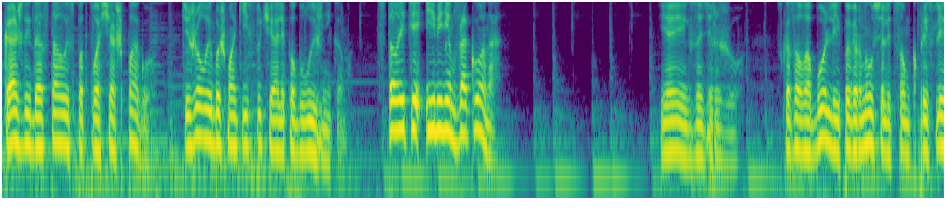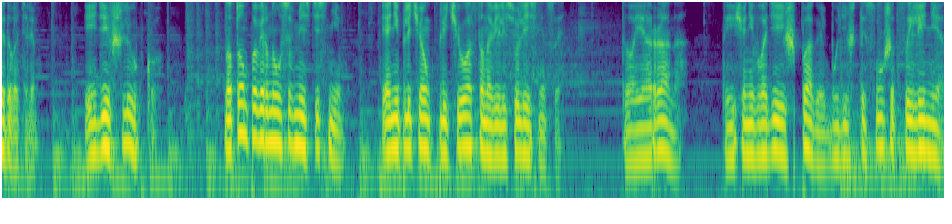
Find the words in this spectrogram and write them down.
Каждый достал из-под плаща шпагу, тяжелые башмаки стучали по булыжникам. «Стойте именем закона!» «Я их задержу», — сказал Аболли и повернулся лицом к преследователям. «Иди в шлюпку». Но Том повернулся вместе с ним, и они плечом к плечу остановились у лестницы. «Твоя рана. Ты еще не владеешь шпагой, будешь ты слушаться или нет?»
